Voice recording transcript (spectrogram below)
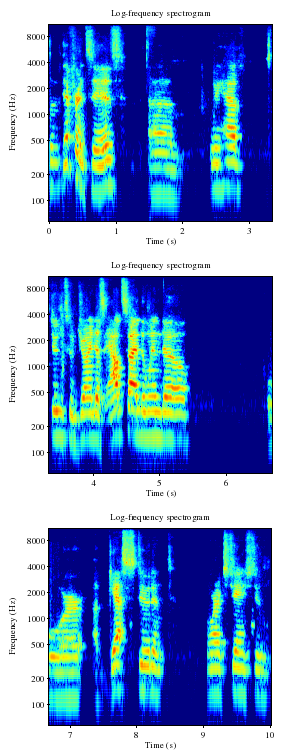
So the difference is um, we have students who joined us outside the window or a guest student or an exchange student.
